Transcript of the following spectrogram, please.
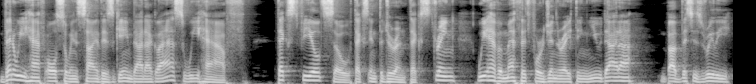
Then we have also inside this game data class, we have text fields, so text integer and text string. We have a method for generating new data, but this is really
